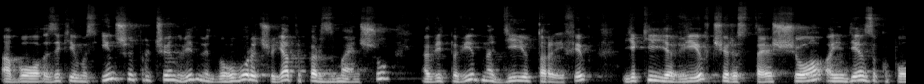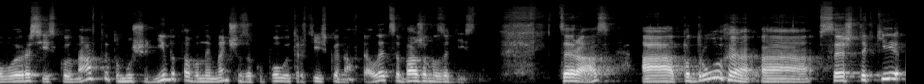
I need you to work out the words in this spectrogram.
або з якимось інших причин, він, він говорить, що я тепер зменшу відповідно дію тарифів, які я вів через те, що Індія закуповує російської нафти, тому що нібито вони менше закуповують російської нафти, але це бажано за дійсно. Це раз. А по-друге, все ж таки,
